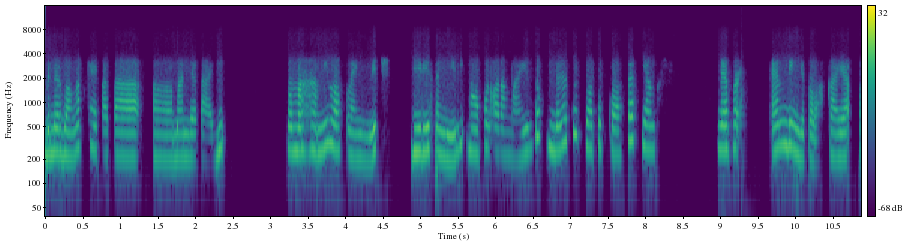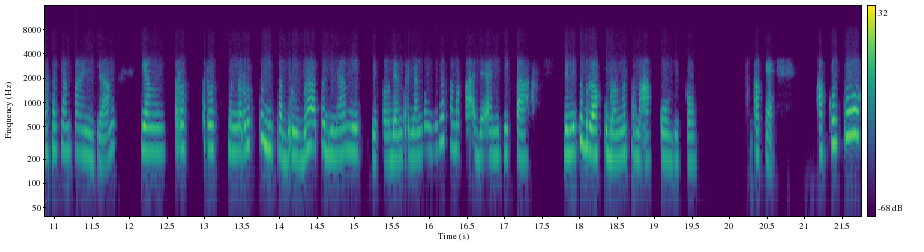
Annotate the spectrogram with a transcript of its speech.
bener banget kayak kata, uh, Manda tadi, memahami love language diri sendiri maupun orang lain tuh sebenarnya tuh suatu proses yang never ending gitu loh, kayak proses yang panjang yang terus-terus menerus tuh bisa berubah atau dinamis gitu dan tergantung juga sama keadaan kita. Dan itu berlaku banget sama aku gitu. Oke, aku tuh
